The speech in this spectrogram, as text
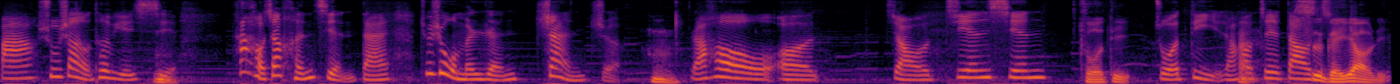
八，书上有特别写，嗯，它好像很简单，就是我们人站着，嗯，然后呃脚尖先着地，着地，然后这道四个要领，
